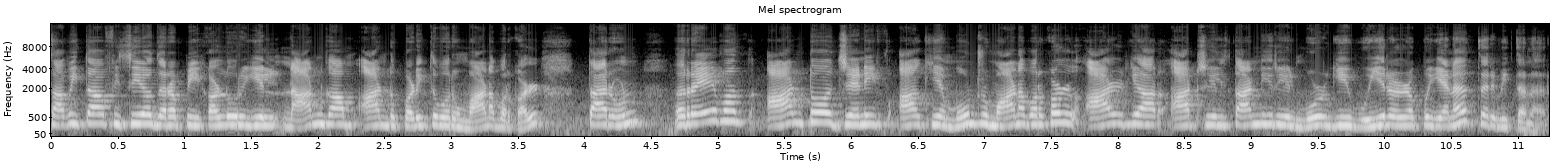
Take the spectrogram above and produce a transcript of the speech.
சவிதா பிசியோதெரபி கல்லூரியில் நான்காம் ஆண்டு படித்து வரும் மாணவர்கள் தருண் ரேவந்த் ஆண்டோ ஜெனிப் ஆகிய மூன்று மாணவர்கள் ஆழியார் ஆற்றில் தண்ணீரில் மூழ்கி உயிரிழப்பு என தெரிவித்தனர்.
